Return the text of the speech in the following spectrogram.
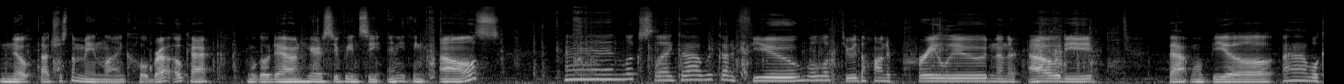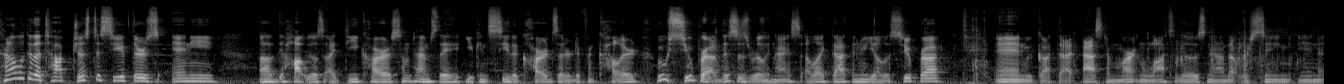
Nope, that's just the mainline Cobra. Okay, we'll go down here, see if we can see anything else. And looks like uh, we've got a few. We'll look through the Honda Prelude, another Audi. Batmobile. Uh, we'll kind of look at the top just to see if there's any of the Hot Wheels ID cars. Sometimes they you can see the cards that are different colored. Ooh, Supra. This is really nice. I like that. The new yellow Supra. And we've got that Aston Martin. Lots of those now that we're seeing in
